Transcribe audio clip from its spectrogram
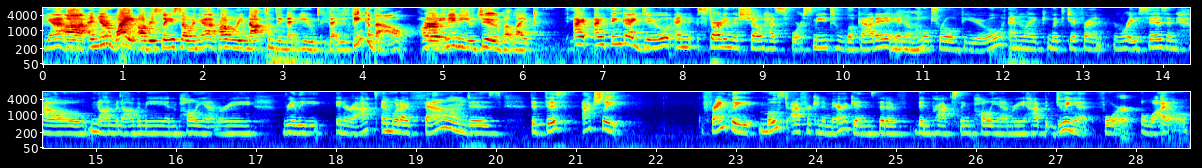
Yeah. Uh, and you're white, obviously, so it's Yeah. probably not something that you that you think about, or I- maybe you do, but like, I, I think I do, and starting this show has forced me to look at it in a cultural view and like with different races and how non monogamy and polyamory really interact. And what I've found is that this actually, frankly, most African Americans that have been practicing polyamory have been doing it for a while.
